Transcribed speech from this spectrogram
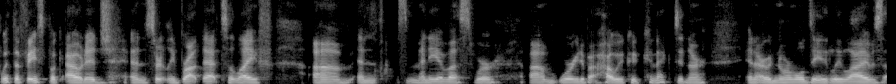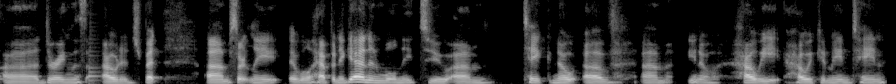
with the Facebook outage and certainly brought that to life. Um, and many of us were um, worried about how we could connect in our in our normal daily lives uh, during this outage. But um, certainly it will happen again, and we'll need to um, take note of um, you know how we how we can maintain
